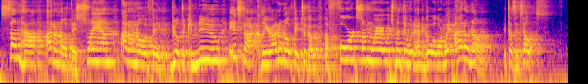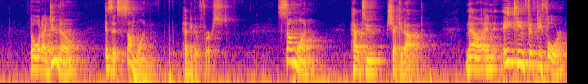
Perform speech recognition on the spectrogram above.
Somehow, I don't know if they swam, I don't know if they built a canoe, it's not clear. I don't know if they took a, a ford somewhere, which meant they would have had to go a long way. I don't know. It doesn't tell us. But what I do know is that someone had to go first. Someone had to check it out. Now, in 1854,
